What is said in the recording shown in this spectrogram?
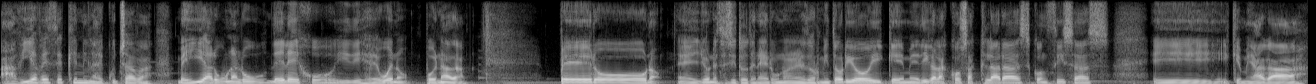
había veces que ni la escuchaba, veía alguna luz de lejos y dije, bueno, pues nada. Pero no, eh, yo necesito tener uno en el dormitorio y que me diga las cosas claras, concisas y, que me haga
